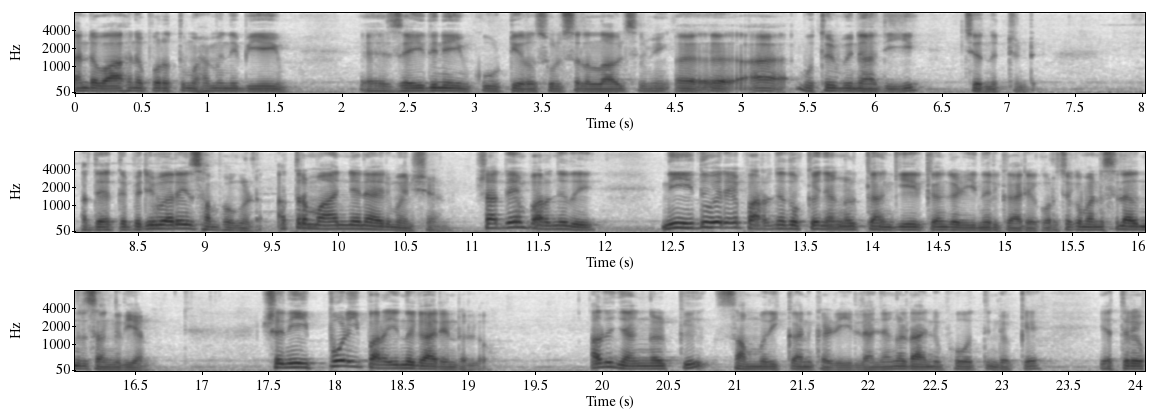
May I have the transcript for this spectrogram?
തന്റെ വാഹനപ്പുറത്ത് മുഹമ്മദ് നബിയെയും സെയ്ദിനെയും കൂട്ടി റസൂൽ അലൈഹി വസല്ലമയും മുത്തുബിനാദി ചെന്നിട്ടുണ്ട്. അദ്ദേഹത്തെ പറ്റി വേറെയും സംഭവങ്ങളുണ്ട്. അത്ര മാന്യനായ ഒരു മനുഷ്യനാണ്. പക്ഷെ അദ്ദേഹം പറഞ്ഞത് നീ ഇതുവരെ പറഞ്ഞതൊക്കെ ഞങ്ങൾക്ക് അംഗീകരിക്കാൻ കഴിയുന്നൊരു കാര്യം കുറച്ചൊക്കെ മനസ്സിലാകുന്നൊരു സംഗതിയാണ്. പക്ഷെ നീ ഇപ്പോൾ ഈ പറയുന്ന കാര്യമുണ്ടല്ലോ. അത് ഞങ്ങൾക്ക് സമ്മതിക്കാൻ കഴിയില്ല. ഞങ്ങളുടെ അനുഭവത്തിന്റെ ഒക്കെ എത്രയോ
